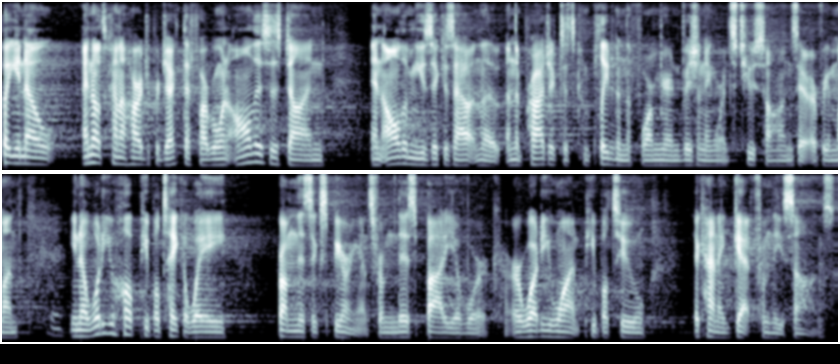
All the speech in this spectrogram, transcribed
But you know, I know it's kind of hard to project that far. But when all this is done and all the music is out and the and the project is completed in the form you're envisioning, where it's two songs every month, you know, what do you hope people take away from this experience, from this body of work, or what do you want people to to kind of get from these songs?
